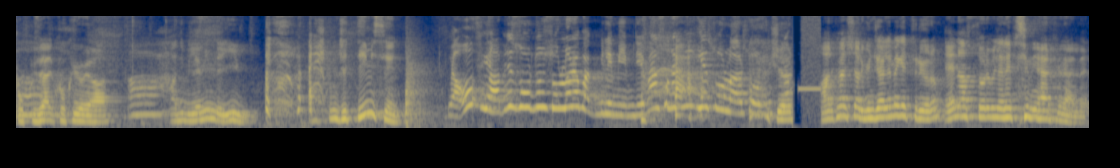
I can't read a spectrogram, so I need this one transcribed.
Çok güzel kokuyor ya. Hadi bilemeyeyim de yiyeyim. Aşkım ciddi misin? Ya of ya bir de sorduğun sorulara bak bilemeyeyim diye. Ben sana diye sorular sormuştum. Arkadaşlar güncelleme getiriyorum. En az soru bilen hepsini yer finalde.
